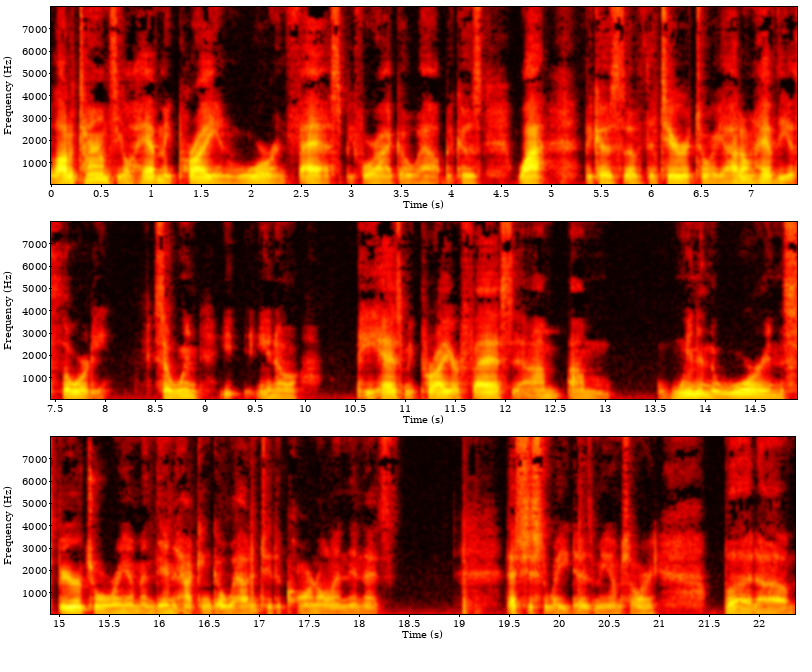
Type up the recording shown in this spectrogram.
A lot of times He'll have me pray and war and fast before I go out. Because, why? Because of the territory. I don't have the authority. So when, you know, He has me pray or fast, I'm, I'm winning the war in the spiritual realm and then I can go out into the carnal and then that's that's just the way he does me. I'm sorry. But um,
